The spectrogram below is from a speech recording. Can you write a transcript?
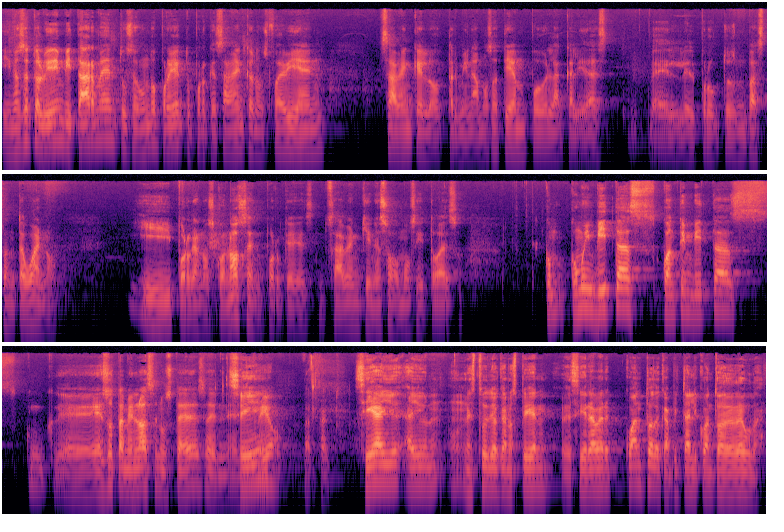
no se te olvide invitarme en tu segundo proyecto porque saben que nos fue bien, saben que lo terminamos a tiempo, la calidad, es- el producto es bastante bueno y porque nos conocen, porque saben quiénes somos y todo eso. ¿Cómo, cómo invitas? ¿Cuánto invitas? Eh, ¿Eso también lo hacen ustedes en, Sí. Río? Perfecto. Sí, hay, hay un, un estudio que nos piden decir, a ver, ¿cuánto de capital y cuánto de deuda?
